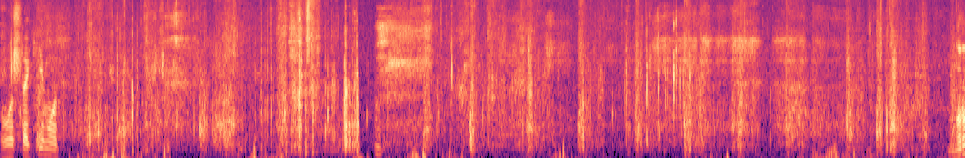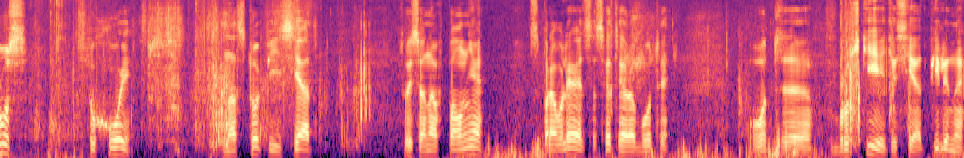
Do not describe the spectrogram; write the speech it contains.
вот таким вот брус сухой на 150 то есть она вполне справляется с этой работой. Вот э, бруски эти все отпилены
